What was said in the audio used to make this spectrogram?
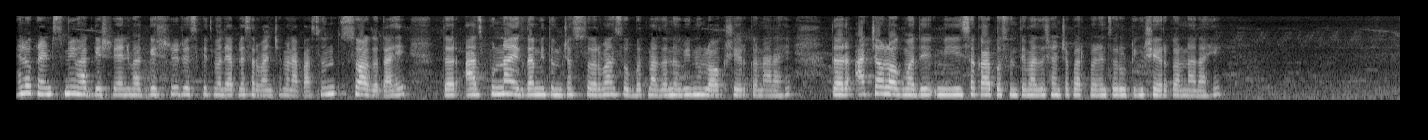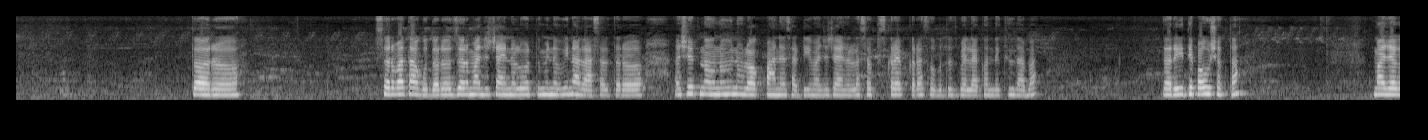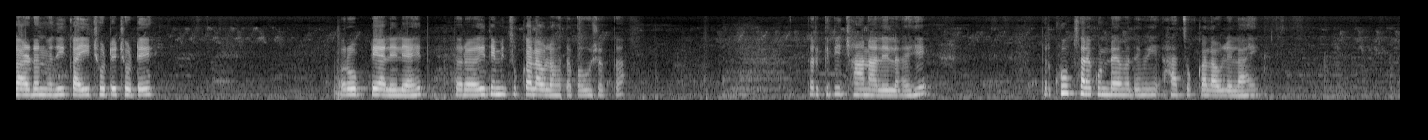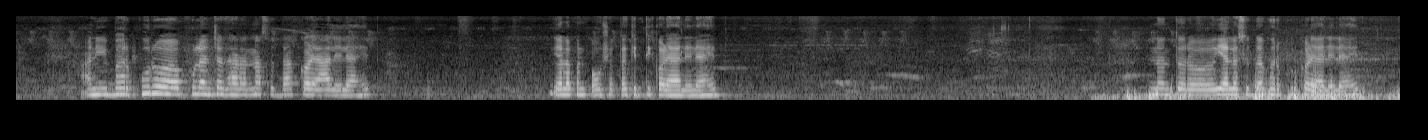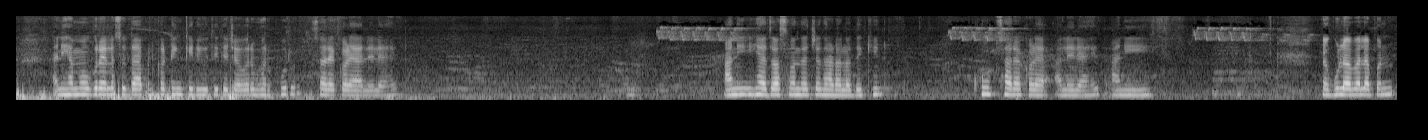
Hello friends मी भाग्यश्री आणि भाग्यश्री रेसिपीजमध्ये आपल्या सर्वांच्या मनापासून स्वागत आहे. तर आज पुन्हा एकदा मी तुमच्या सर्वांसोबत माझा नवीन व्लॉग शेअर करणार आहे. तर आजच्या व्लॉगमध्ये मी सकाळपासून ते माझं शांच्यापारपर्यंतचं रुटीन शेअर करणार आहे. तर सर्वात अगोदर जर माझ्या चॅनलवर तुम्ही नवीन आला असाल तर असेच नवनवीन व्लॉग पाहण्यासाठी माझ्या चॅनलला सबस्क्राईब करा. सोबतच बेलायकॉन देखील दाबा. तर इथे पाहू शकता माझ्या गार्डनमध्ये काही छोटे छोटे रोपटे आलेले आहेत. तर इथे मी चुक्का लावला होता पाहू शकता. तर किती छान आलेला आहे. तर खूप साऱ्या कुंड्यामध्ये मी हा चुक्का लावलेला आहे. आणि भरपूर फुलांच्या झाडांना सुद्धा कळ्या आलेल्या आहेत. याला पण पाहू शकता किती कळ्या आलेल्या आहेत. नंतर याला सुद्धा भरपूर कळ्या आलेल्या आहेत. आणि ह्या मोगऱ्याला सुद्धा आपण कटिंग केली होती त्याच्यावर भरपूर साऱ्या कळ्या आलेल्या आहेत. आणि ह्या जास्वंदाच्या झाडाला देखील खूप साऱ्या कळ्या आलेल्या आहेत आणि या गुलाबाला पण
